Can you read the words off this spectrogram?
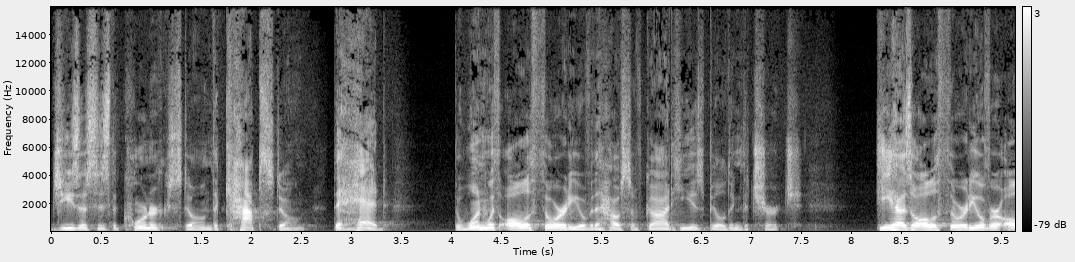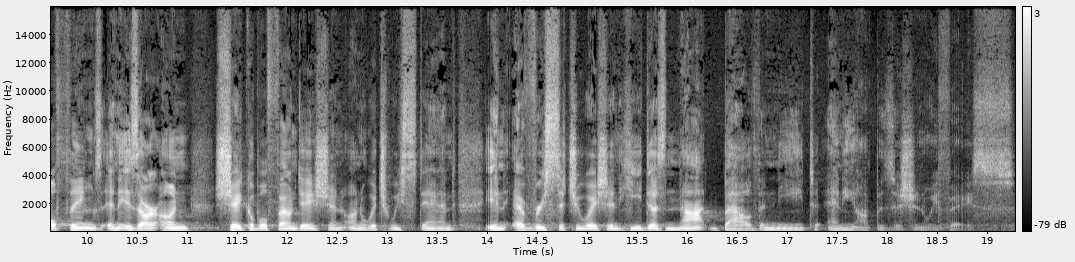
Jesus is the cornerstone, the capstone, the head, the one with all authority over the house of God. He is building the church. He has all authority over all things and is our unshakable foundation on which we stand. In every situation, He does not bow the knee to any opposition we face.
